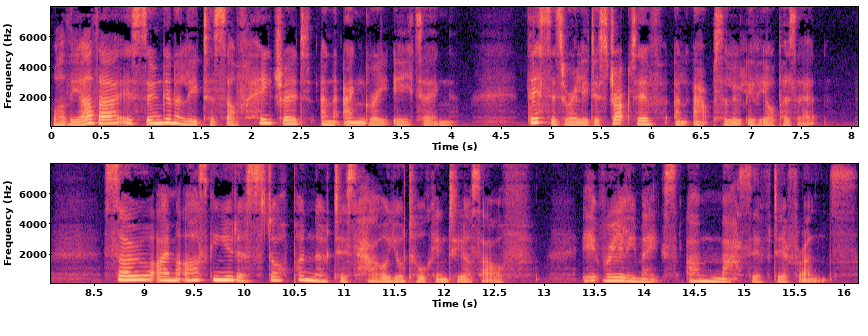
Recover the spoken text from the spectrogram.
while the other is soon going to lead to self hatred and angry eating. This is really destructive and absolutely the opposite. So I'm asking you to stop and notice how you're talking to yourself. It really makes a massive difference.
